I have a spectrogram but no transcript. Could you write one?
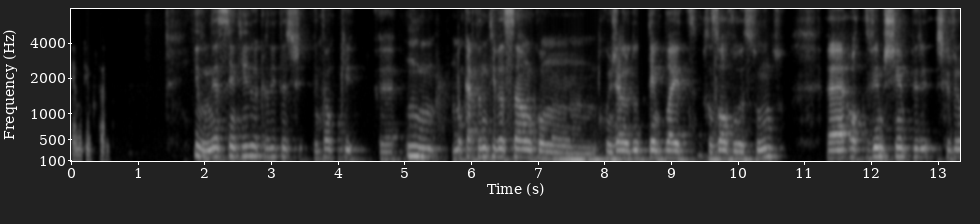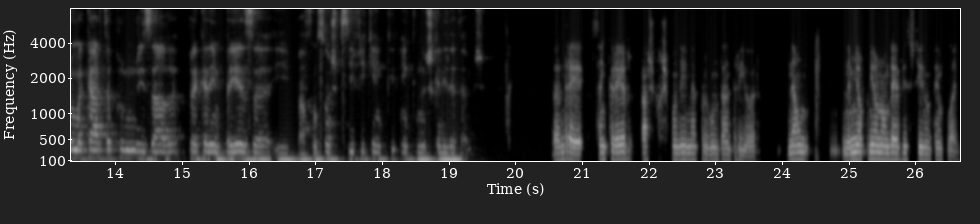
é muito importante. Ilo, nesse sentido, acreditas então que uh, um, uma carta de motivação com, com o género do template resolve o assunto uh, ou que devemos sempre escrever uma carta pormenorizada para cada empresa e para a função específica em que, em que nos candidatamos? André, sem querer, acho que respondi na pergunta anterior. Não, na minha opinião, não deve existir um template.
